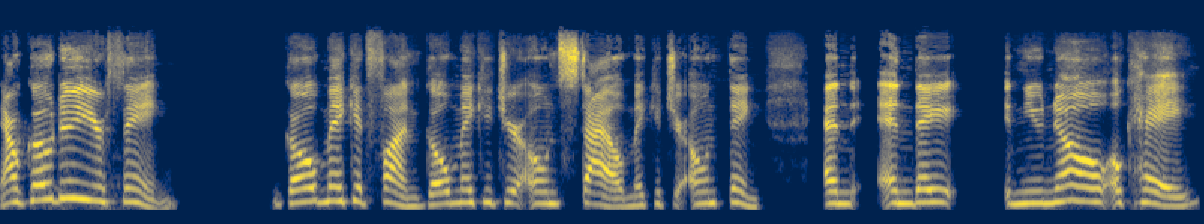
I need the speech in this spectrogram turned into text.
Now go do your thing. Go make it fun. Go make it your own style. Make it your own thing. And and they and you know, okay,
